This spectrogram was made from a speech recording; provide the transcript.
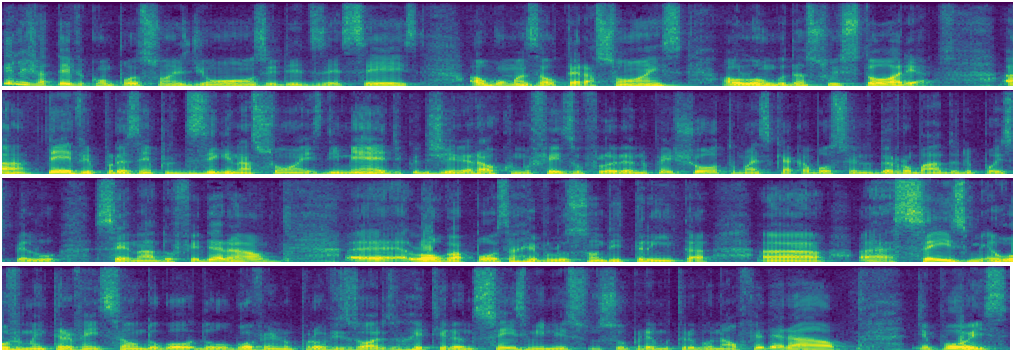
Ele já teve composições de 11, de 16, algumas alterações ao longo da sua história. Ah, teve, por exemplo, designações de médico, de general, como fez o Floriano Peixoto, mas que acabou sendo derrubado depois pelo Senado Federal. É, logo após a Revolução de 30, ah, ah, seis, houve uma intervenção do, do governo provisório retirando seis ministros do Supremo Tribunal Federal. Depois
